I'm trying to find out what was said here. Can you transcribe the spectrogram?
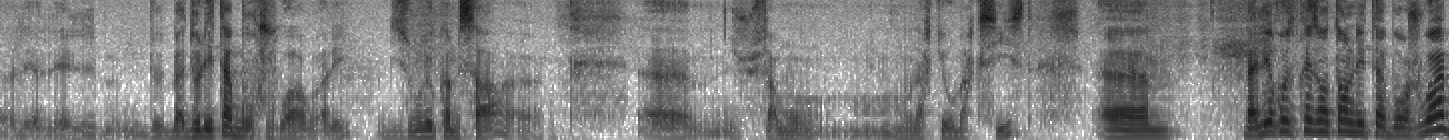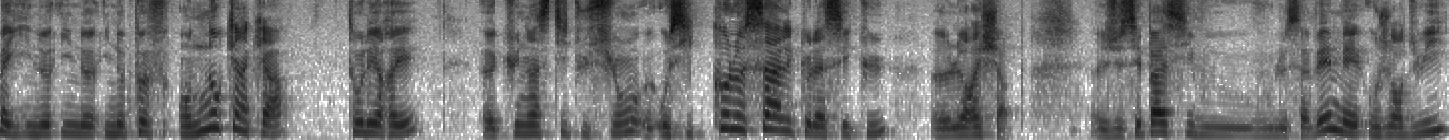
euh, bah, de, l'État bourgeois, disons-le comme ça. je vais faire mon, archéo-marxiste. Bah, les représentants de l'État bourgeois, bah, ils, ne, peuvent en aucun cas tolérer qu'une institution aussi colossale que la Sécu leur échappe. Je ne sais pas si vous, vous, le savez, mais aujourd'hui,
